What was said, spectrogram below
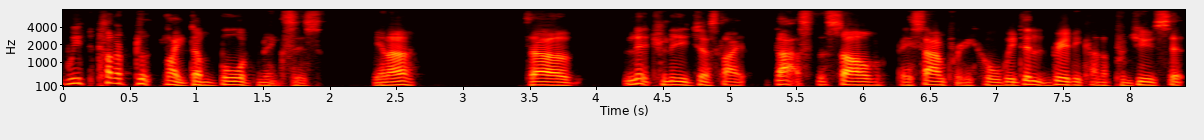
we'd kind of like done board mixes, you know? So literally just like, that's the song. They sound pretty cool. We didn't really kind of produce it.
